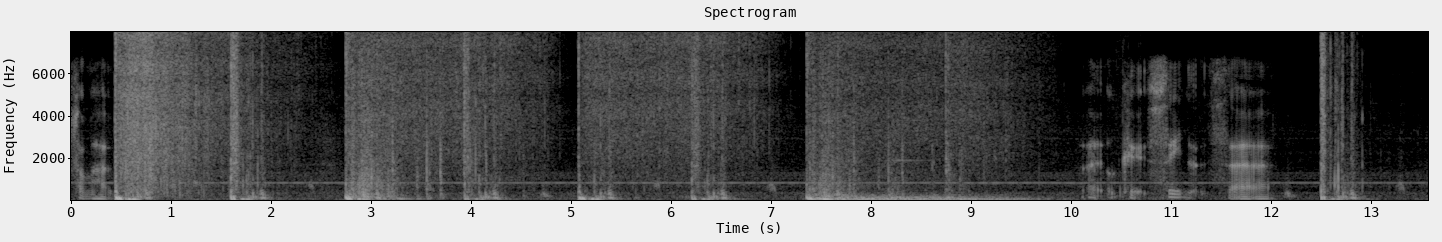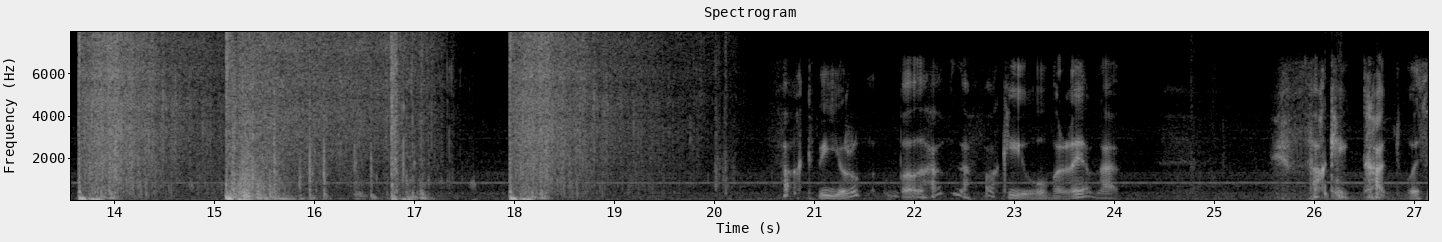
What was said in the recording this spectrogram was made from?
somehow. Right, okay, it's saying it's uh Fuck me, you're well how the fuck are you over there now? You fucking cunt was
